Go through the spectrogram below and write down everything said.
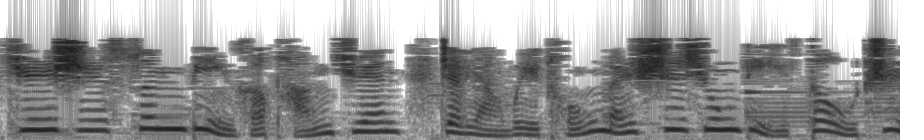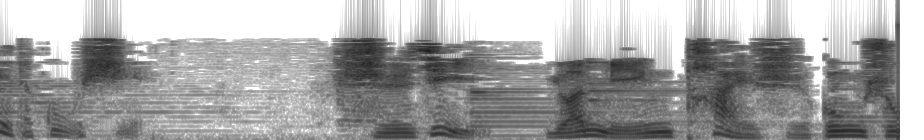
军师孙膑和庞涓这两位同门师兄弟斗智的故事。《史记》原名《太史公书》，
